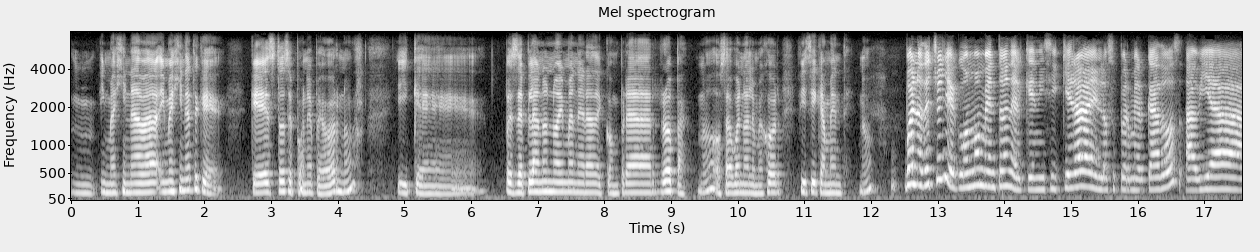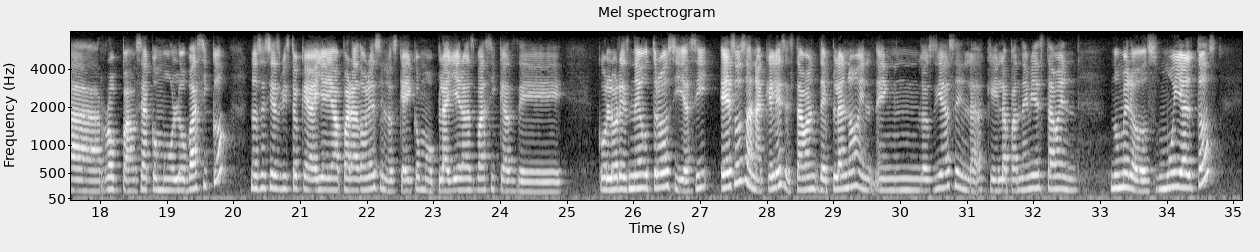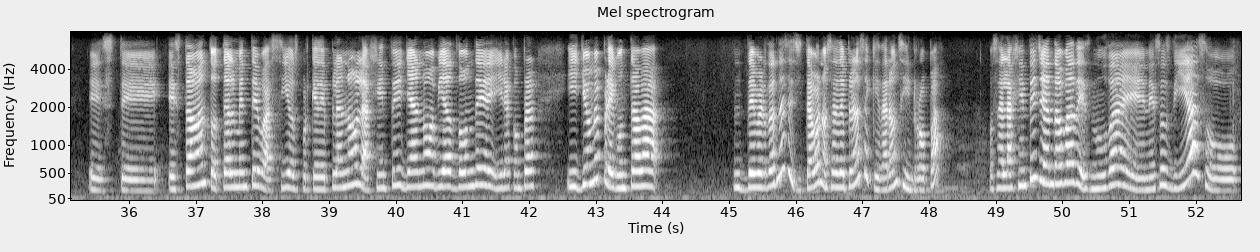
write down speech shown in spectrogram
mm, imaginaba, imagínate que, que esto se pone peor, ¿no? Y que pues de plano no hay manera de comprar ropa, ¿no? O sea, bueno, a lo mejor físicamente, ¿no? Bueno, de hecho llegó un momento en el que ni siquiera en los supermercados había ropa, o sea, como lo básico. No sé si has visto que hay aparadores en los que hay como playeras básicas de colores neutros y así. Esos anaqueles estaban de plano en, en los días en la que la pandemia estaba en números muy altos este, estaban totalmente vacíos porque de plano la gente ya no había dónde ir a comprar. Y yo me preguntaba, ¿de verdad necesitaban? O sea, ¿de plano se quedaron sin ropa? O sea, ¿la gente ya andaba desnuda en esos días o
